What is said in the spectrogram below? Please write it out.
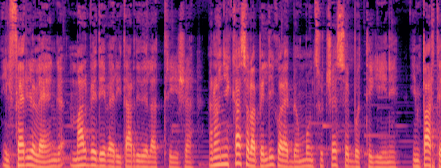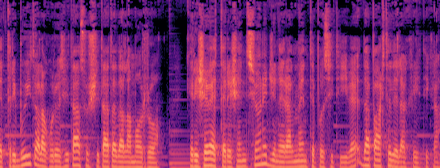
Il Ferio Lang mal vedeva i ritardi dell'attrice, ma in ogni caso la pellicola ebbe un buon successo ai botteghini, in parte attribuito alla curiosità suscitata dalla Monroe, che ricevette recensioni generalmente positive da parte della critica.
